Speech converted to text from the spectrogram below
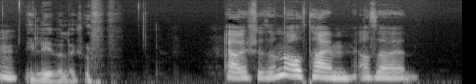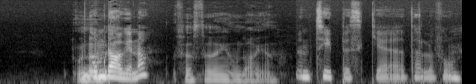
Mm. i livet, liksom. Ja, ikke sånn all time, altså den, om dagen, da. første jeg ringer om dagen. En typisk eh, telefon.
